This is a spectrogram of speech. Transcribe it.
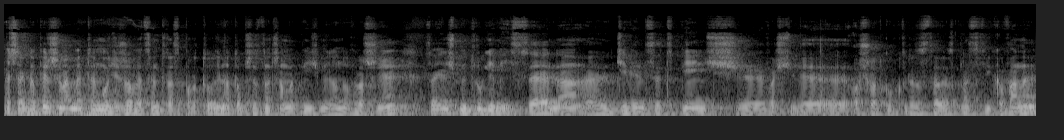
Znaczy tak, no pierwsze mamy te młodzieżowe centra sportu i na to przeznaczamy 5 milionów rocznie. Zajęliśmy drugie miejsce na 905 e, e, właściwie e, ośrodków, które zostały sklasyfikowane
